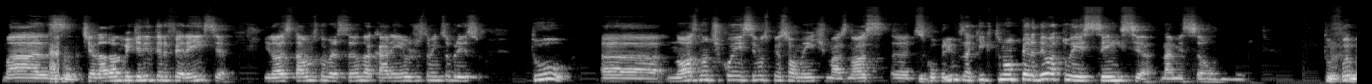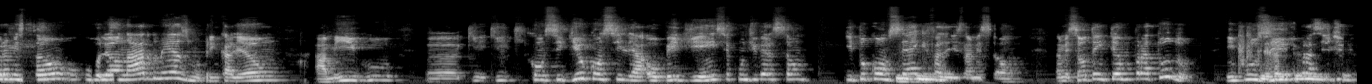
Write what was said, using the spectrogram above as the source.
mas tinha dado uma pequena interferência e nós estávamos conversando, a Karen e eu, justamente sobre isso. Tu, uh, nós não te conhecemos pessoalmente, mas nós uh, descobrimos aqui que tu não perdeu a tua essência na missão. Tu foi para a missão o Leonardo mesmo, brincalhão, amigo, uh, que, que, que, conseguiu conciliar obediência com diversão. E tu consegue uhum. fazer isso na missão. Na missão tem tempo para tudo, inclusive para ser,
